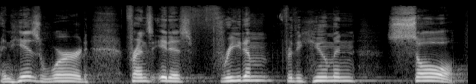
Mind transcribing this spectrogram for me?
and His word. Friends, it is freedom for the human soul.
